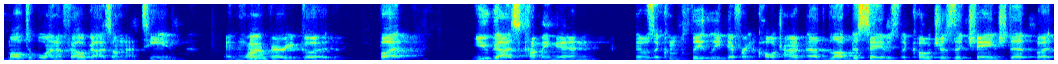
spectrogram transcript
multiple NFL guys on that team and weren't Yeah. very good. But you guys coming in, it was a completely different culture. I'd, I'd love to say it was the coaches that changed it, but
